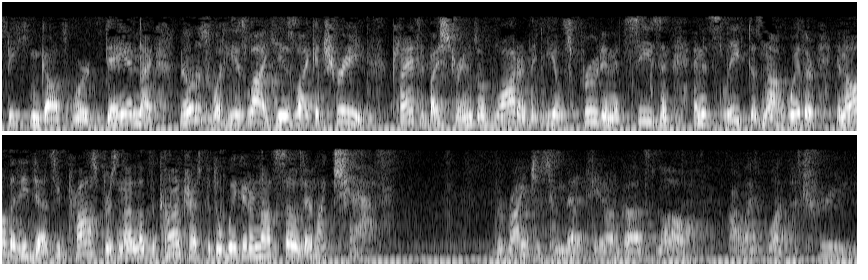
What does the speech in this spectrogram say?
speaking God's word day and night. Notice what he is like. He is like a tree planted by streams of water that yields fruit in its season, and its leaf does not wither. In all that he does, he prospers. And I love the contrast. But the wicked are not so. They're like chaff. The righteous who meditate on God's law are like what? A tree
